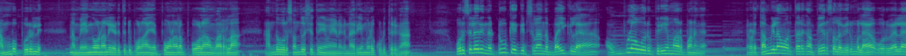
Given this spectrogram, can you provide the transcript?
நம்ம பொருள் நம்ம எங்கே வேணாலும் எடுத்துகிட்டு போகலாம் எப்போ வேணாலும் போகலாம் வரலாம். அந்த ஒரு சந்தோஷத்தை இவன் எனக்கு நிறைய முறை கொடுத்துருக்கான். ஒரு சிலர் இந்த டூ கே கிட்ஸ்லாம் இந்த பைக்கில் அவ்வளோ ஒரு பிரியமாக இருப்பானுங்க. என்னோட தம்பிலாம் ஒருத்தர் இருக்கான் பேர் சொல்ல விரும்பலை. ஒரு வேளை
